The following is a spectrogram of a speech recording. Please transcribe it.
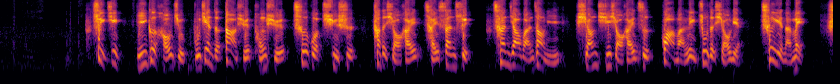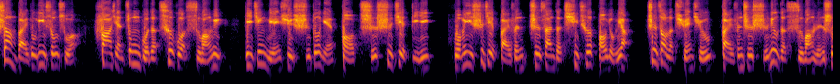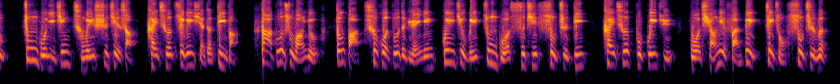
最近，一个好久不见的大学同学车祸去世，他的小孩才三岁。参加完葬礼，想起小孩子挂满泪珠的小脸，彻夜难寐。上百度一搜索，发现中国的车祸死亡率已经连续十多年保持世界第一。我们以世界百分之三的汽车保有量，制造了全球百分之十六的死亡人数。中国已经成为世界上开车最危险的地方。大多数网友都把车祸多的原因归咎为中国司机素质低、开车不规矩。我强烈反对这种素质论。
